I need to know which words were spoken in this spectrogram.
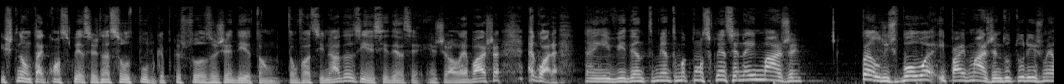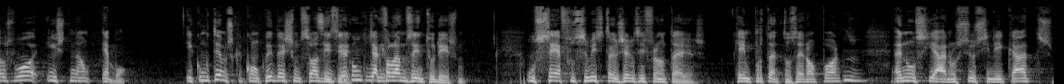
isto não tem consequências na saúde pública, porque as pessoas hoje em dia estão, estão vacinadas e a incidência em geral é baixa. Agora, tem evidentemente uma consequência na imagem. Para Lisboa e para a imagem do turismo em Lisboa, isto não é bom. E como temos que concluir, deixe-me só Sim, dizer, já que falamos em turismo, o CEF, o Serviço de Estrangeiros e Fronteiras, que é importante nos aeroportos, uhum. anunciaram os seus sindicatos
